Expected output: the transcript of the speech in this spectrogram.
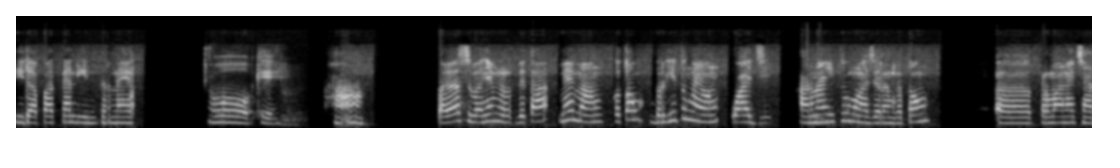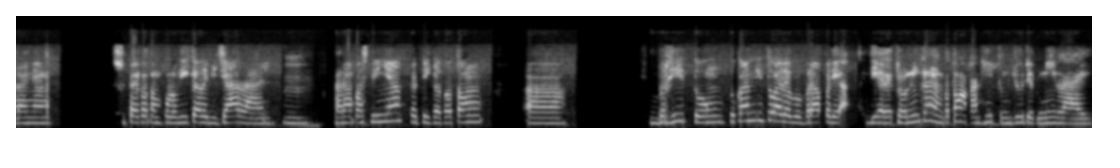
didapatkan di internet. Oh oke. Okay. Padahal sebenarnya menurut beta memang ketong berhitung memang wajib karena hmm. itu mengajarkan ketong uh, ke mana caranya supaya ketong logika lebih jalan. Hmm. Karena pastinya ketika ketong uh, berhitung, itu kan itu ada beberapa di, di elektronika yang ketong akan hitung juga nilai.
